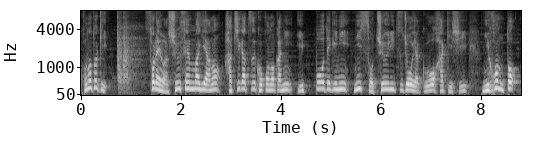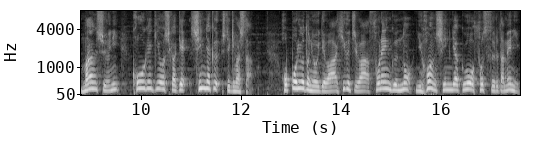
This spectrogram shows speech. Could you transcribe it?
この時、ソ連は終戦間際の8月9日に一方的に日ソ中立条約を破棄し、日本と満州に攻撃を仕掛け侵略してきました。北方領土においては、樋口はソ連軍の日本侵略を阻止するために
